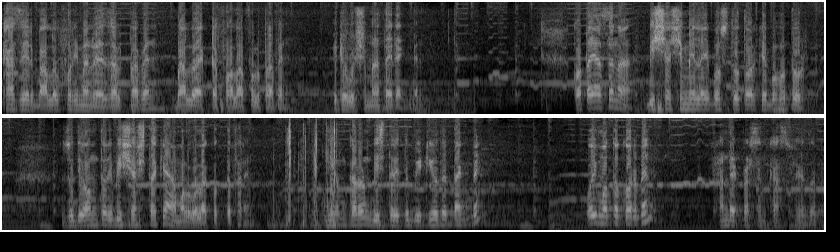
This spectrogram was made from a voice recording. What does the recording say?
কাজের ভালো পরিমাণ রেজাল্ট পাবেন, ভালো একটা ফলাফল পাবেন। এটা অবশ্যই মাথায় রাখবেন। কথায় আছে না, বিশ্বাসী মেলাই বস্তু, তর্কে বহুতর। যদি অন্তরে বিশ্বাস থাকে, আমলগুলা করতে পারেন। নিয়ম কারণ বিস্তারিত ভিডিওতে থাকবে। ওই মতো করবেন হান্ড্রেড পার্সেন্ট কাজ হয়ে যাবে।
